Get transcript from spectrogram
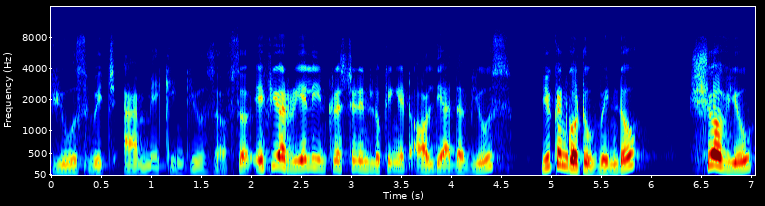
views which I'm making use of. So if you are really interested in looking at all the other views, you can go to window, show view,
